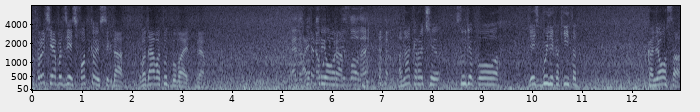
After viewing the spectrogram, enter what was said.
ну, короче, я вот здесь фоткаю всегда. Вода вот тут бывает прям. Это, А это кому не приора. повезло, да? Она, короче, судя по... Здесь были какие-то колеса.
